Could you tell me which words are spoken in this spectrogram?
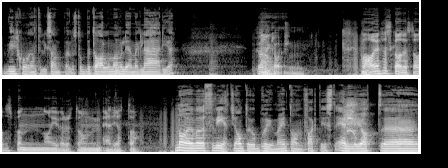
villkoren till exempel så betalar man väl det med glädje. Ja, det är klart. Mm. Vad har vi för skadestatus på Neuwirth om Elliot då? Neuwirth vet jag inte och bryr mig inte om faktiskt. Elliot eh,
